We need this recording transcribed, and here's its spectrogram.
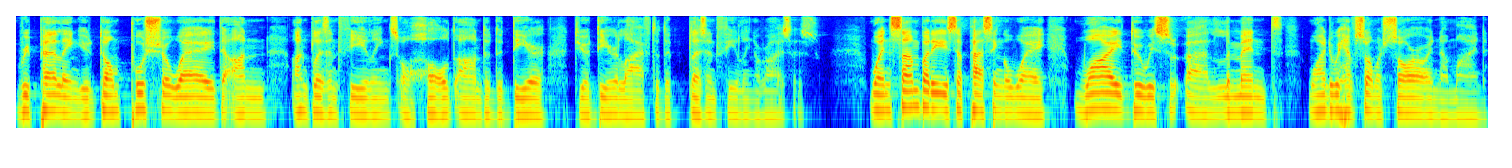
repelling. You don't push away the un, unpleasant feelings or hold on to the dear to your dear life to the pleasant feeling arises. When somebody is passing away why do we uh, lament? Why do we have so much sorrow in our mind?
